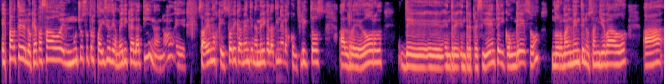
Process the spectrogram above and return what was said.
es parte de lo que ha pasado en muchos otros países de América Latina, ¿no? Eh, sabemos que históricamente en América Latina los conflictos alrededor de, eh, entre, entre presidente y Congreso normalmente nos han llevado a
